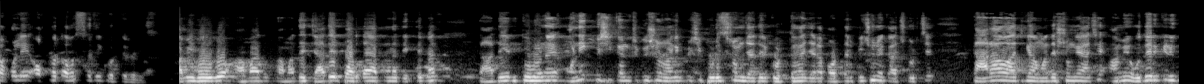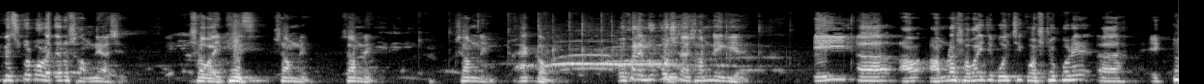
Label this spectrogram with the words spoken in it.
সকলে অক্ষত অবস্থাতেই করতে পেরেছি। আমি বলব আমার আমাদের যাদের পর্দায় আপনারা দেখতে পান তাদের তুলনায় অনেক বেশি কন্ট্রিবিউশন অনেক বেশি পরিশ্রম যাদের করতে হয় যারা পর্দার পিছনে কাজ করছে তারাও আজকে আমাদের সঙ্গে আছে। আমি ওদেরকে রিকোয়েস্ট করব ওরা যেন সামনে আসে। সবাই প্লিজ সামনে সামনে সামনে একদম। ওখানে লুকোস না সামনে গিয়ে এই আমরা সবাই যে বলছি কষ্ট করে আহ, একটু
